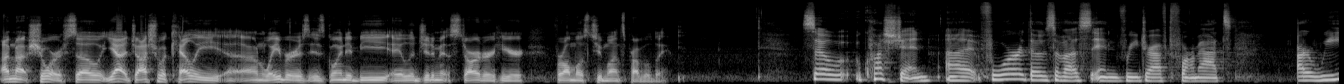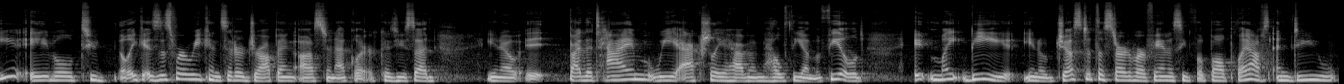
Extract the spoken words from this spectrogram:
I'm not sure. So yeah, Joshua Kelley uh, on waivers is going to be a legitimate starter here for almost two months, probably. So, question uh, for those of us in redraft formats, are we able to like? Is this where we consider dropping Austin Ekeler? Because you said, you know, it, by the time we actually have him healthy on the field, it might be you know just at the start of our fantasy football playoffs. And do you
